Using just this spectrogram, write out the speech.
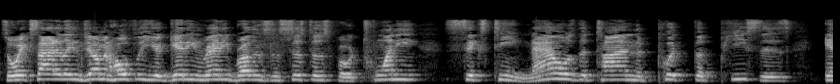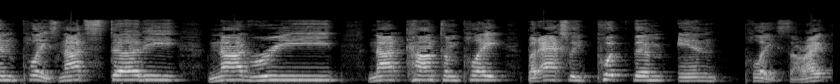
So we're excited, ladies and gentlemen. Hopefully you're getting ready, brothers and sisters, for 2016. Now is the time to put the pieces in place. Not study, not read, not contemplate, but actually put them in place. All right.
